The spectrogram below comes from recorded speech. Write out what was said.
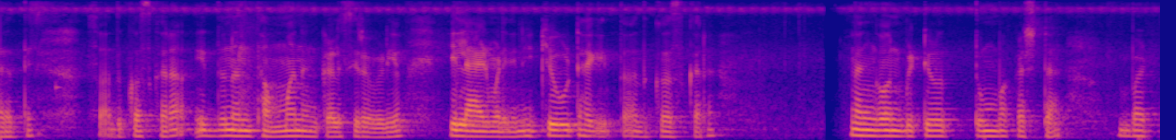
ಆಗುತ್ತೆ. ಸೊ ಅದಕ್ಕೋಸ್ಕರ ಇದು ನನ್ನ ತಮ್ಮ ನಂಗೆ ಕಳಿಸಿರೋ ವಿಡಿಯೋ ಇಲ್ಲಿ ಆ್ಯಡ್ ಮಾಡಿದ್ದೀನಿ ಕ್ಯೂಟಾಗಿತ್ತು ಅದಕ್ಕೋಸ್ಕರ ನಂಗೆ ಅವ್ನು ಬಿಟ್ಟಿರೋದು ತುಂಬ ಕಷ್ಟ. ಬಟ್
